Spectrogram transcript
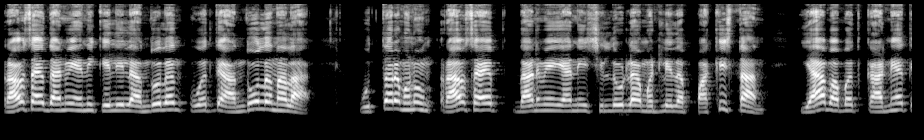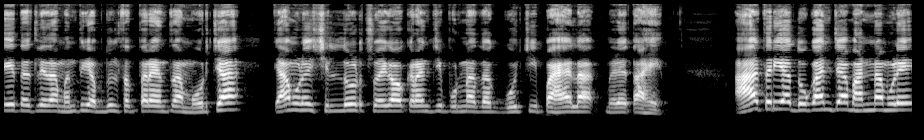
रावसाहेब दानवे यांनी केलेलं आंदोलन व त्या आंदोलनाला उत्तर म्हणून रावसाहेब दानवे यांनी शिल्लोडला म्हटलेलं पाकिस्तान याबाबत काढण्यात येत असलेला मंत्री अब्दुल सत्तार यांचा मोर्चा त्यामुळे शिल्लोड सोयगावकरांची पूर्णतः गोची पाहायला मिळत आहे. आज तरी या दोघांच्या भांडणामुळे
